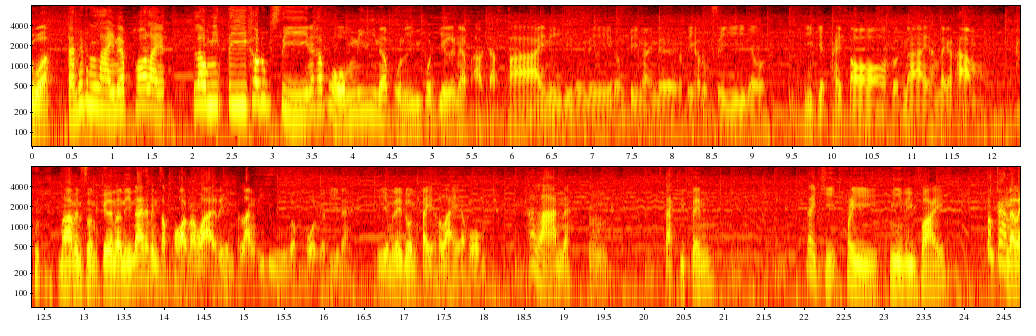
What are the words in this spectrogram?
รัวๆแต่ไม่เป็นไรนะเพราะอะไรเรามีตีเข้าทุกสีนะครับผมนี่นะผลลิงโคตรเยอะนะครับเอาจัดไปนี่อยืนตรงนี้โดนตีหน่อยนึงตีเข้าทุกสีเดี๋ยวพี่เก็บให้ต่อส่วนนายทำอะไรก็ทำมาเป็นส่วนเกินตอนนี้น่าจะเป็นซัพพอร์ตมากกว่าได้เห็นพลังที่ดูแบบโหดกว่านี้นะนี่ยังไม่ได้โดนเตะเท่าไหร่ครับผม5ล้านนะแต็กดิเฟนได้คีฟรีมีรีไฟ ต้องการอะไร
